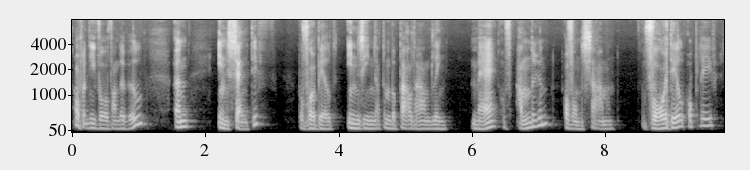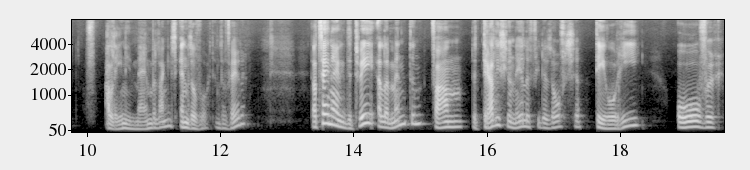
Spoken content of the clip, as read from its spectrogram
op het niveau van de wil een incentive, bijvoorbeeld inzien dat een bepaalde handeling mij of anderen of ons samen voordeel oplevert, of alleen in mijn belang is, enzovoort en zo verder. Dat zijn eigenlijk de twee elementen van de traditionele filosofische theorie over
